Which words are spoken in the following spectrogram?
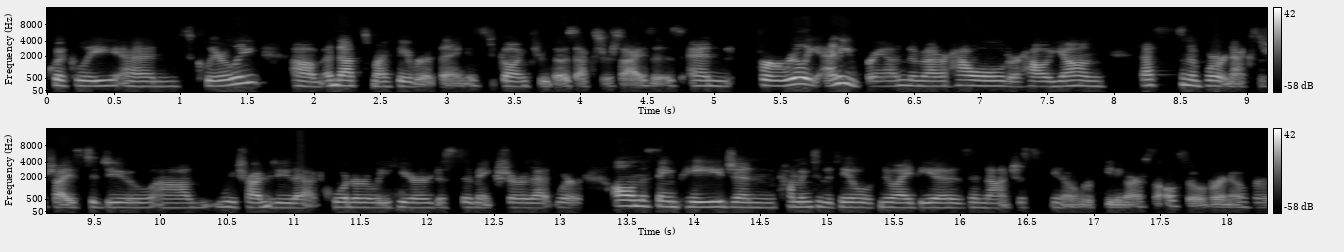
quickly and clearly? Um, and that's my favorite thing is going through those exercises. And for really any brand no matter how old or how young that's an important exercise to do um, we try to do that quarterly here just to make sure that we're all on the same page and coming to the table with new ideas and not just you know repeating ourselves over and over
